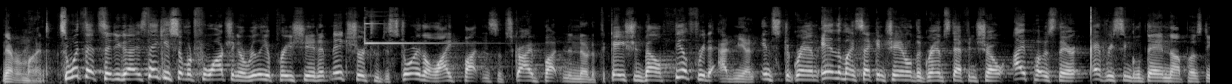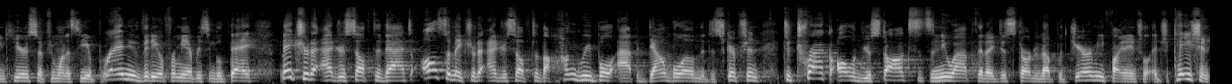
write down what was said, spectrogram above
Never mind. So with that said, you guys, thank you so much for watching. I really appreciate it. Make sure to destroy the like button, subscribe button, and notification bell. Feel free to add me on Instagram and on my second channel, The Graham Stephan Show. I post there every single day. I'm not posting here, so if you want to see a brand new video from me every single day, make sure to add yourself to that. Also, make sure to add yourself to the Hungry Bull app down below in the description to track all of your stocks. It's a new app that I just started up with Jeremy Financial Education.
